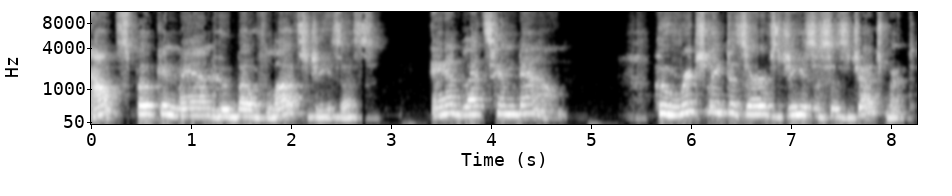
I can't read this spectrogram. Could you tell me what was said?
outspoken man who both loves Jesus and lets him down, who richly deserves Jesus' judgment,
